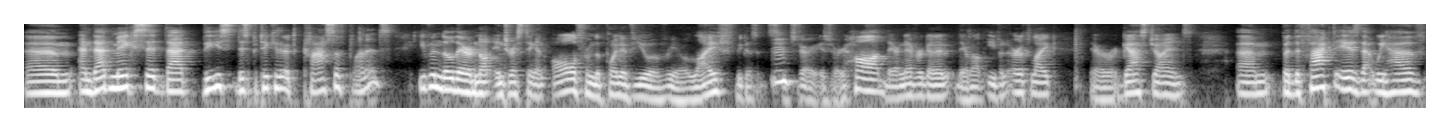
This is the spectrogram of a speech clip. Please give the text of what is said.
Um, and that makes it that these this particular class of planets, even though they're not interesting at all from the point of view of you know life, because it's, it's very it's very hot. They're never gonna they're not even Earth-like. They're gas giants. Um, but the fact is that we have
